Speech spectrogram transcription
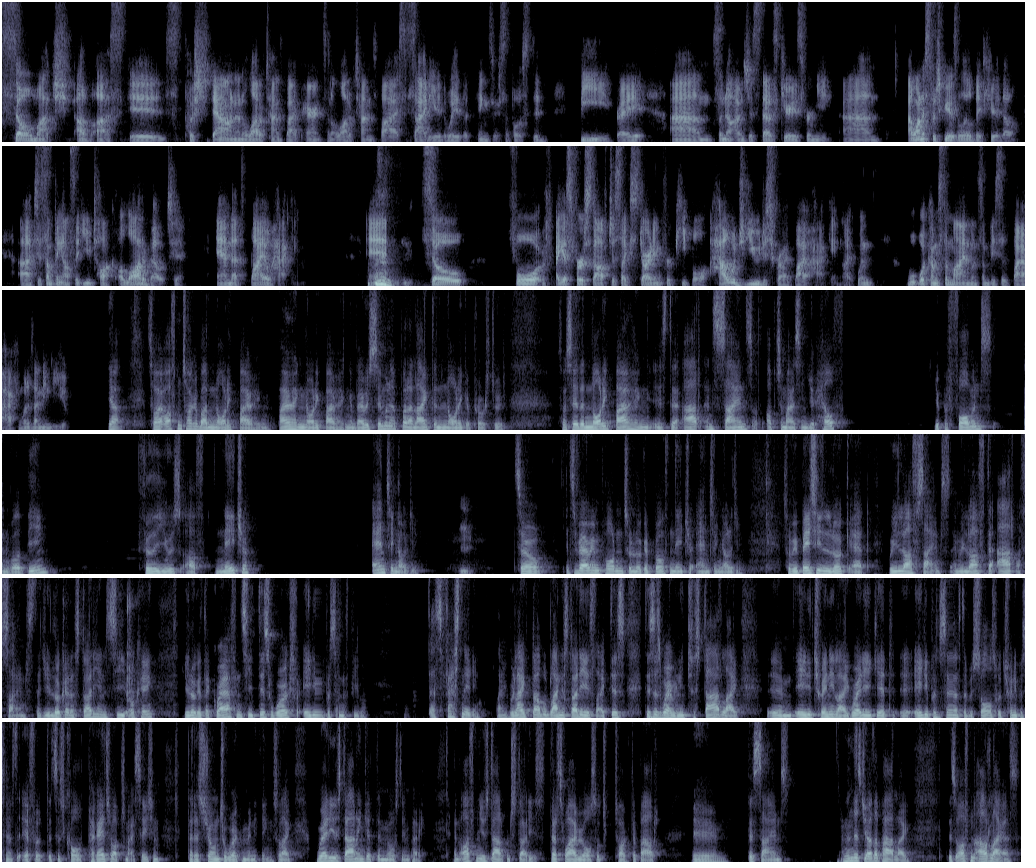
so much of us is pushed down and a lot of times by parents and a lot of times by society or the way that things are supposed to be right? Um, so no i was just that was curious for me. Um, i want to switch gears a little bit here though uh, to something else that you talk a lot about and that's biohacking. And so for i guess first off just like starting for people how would you describe biohacking? Like when what comes to mind when somebody says biohacking? What does that mean to you? Yeah, so I often talk about Nordic biohacking. Biohacking, Nordic biohacking are very similar, but I like the Nordic approach to it. So I say the Nordic biohacking is the art and science of optimizing your health, your performance, and well being through the use of nature and technology. Mm. So it's very important to look at both nature and technology. So we basically look at, we love science and we love the art of science that you look at a study and see, okay, you look at the graph and see this works for 80% of people. That's fascinating. Like we like double blinded studies like this. This is where we need to start like um, 80 20 like where do you get 80% uh, of the results with 20% of the effort this is called pareto optimization that has shown to work in many things so like where do you start and get the most impact and often you start with studies that's why we also t- talked about um, the science. And then there's the other part, like there's often outliers.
